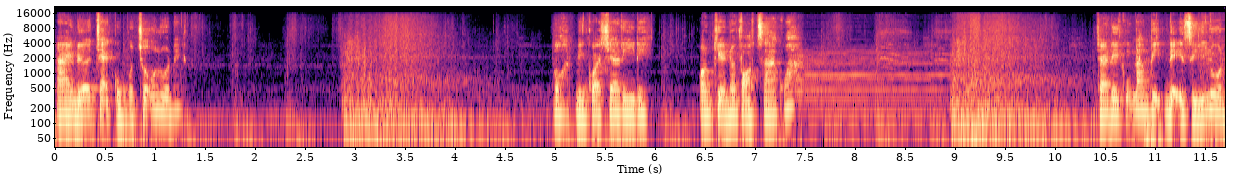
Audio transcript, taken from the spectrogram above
Hai đứa chạy cùng một chỗ luôn đấy. Thôi, mình qua Cherry đi. Con kia nó vọt xa quá. Cherry cũng đang bị đệ dí luôn.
